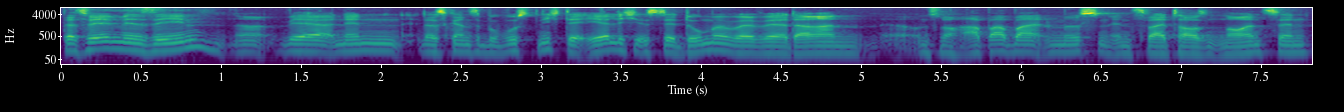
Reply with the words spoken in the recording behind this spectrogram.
Das werden wir sehen. Wir nennen das Ganze bewusst nicht der Ehrliche ist der Dumme, weil wir daran äh, uns noch abarbeiten müssen in 2019.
